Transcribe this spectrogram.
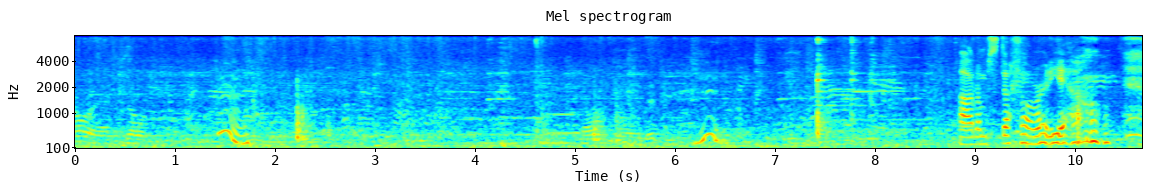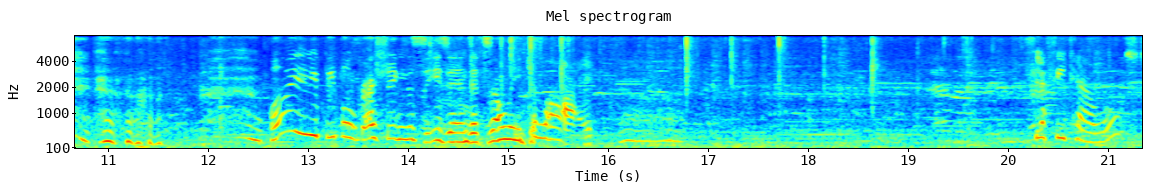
In the store, that go. Hmm. Autumn stuff already out. Why are you people rushing the seasons? It's only July. Fluffy towels.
